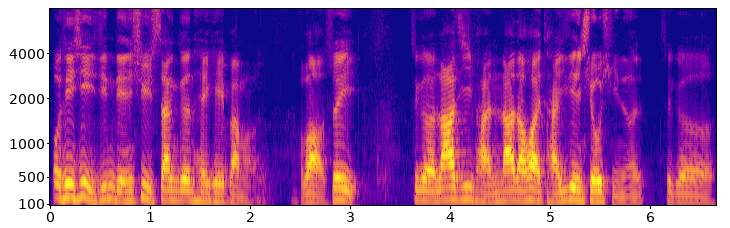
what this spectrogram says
，OTC 已经连续三根黑 K 棒了，好不好？所以这个垃圾盘拉到后来，台积电休息呢，这个。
